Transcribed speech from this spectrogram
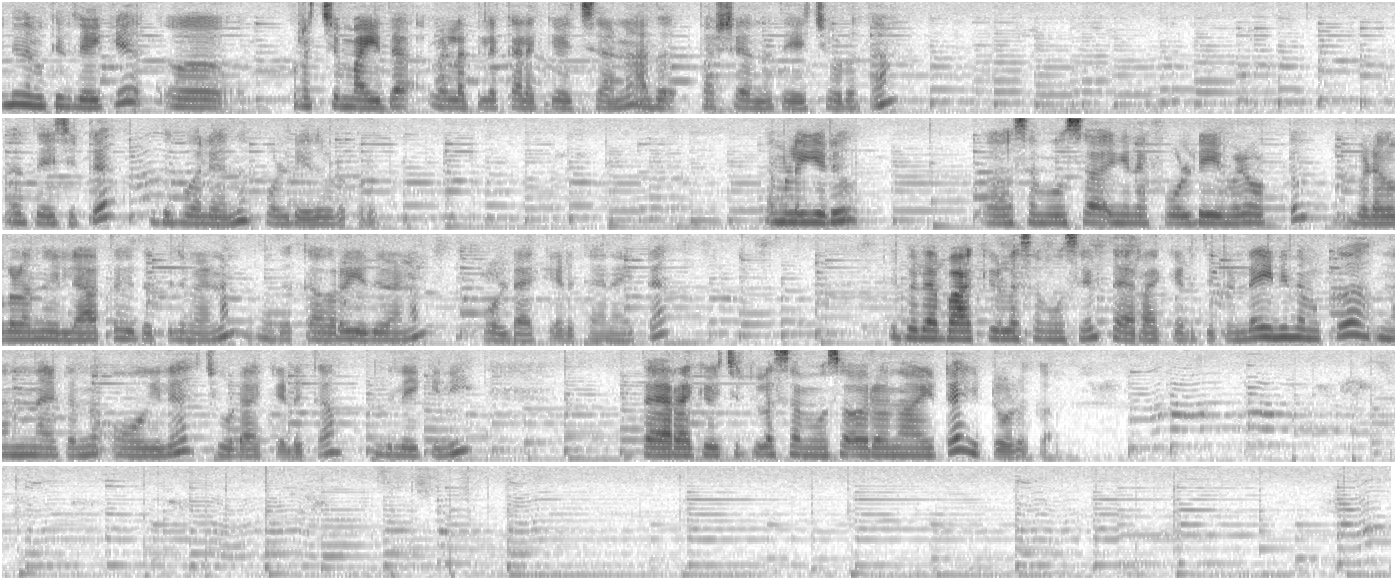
ഇനി നമുക്കിതിലേക്ക് കുറച്ച് മൈദ വെള്ളത്തിൽ കലക്കി വെച്ചാണ് അത് പക്ഷേ ഒന്ന് തേച്ച് കൊടുക്കാം. അത് തേച്ചിട്ട് ഇതുപോലെ ഒന്ന് ഫോൾഡ് ചെയ്ത് കൊടുക്കണം നമ്മൾ ഈ ഒരു സമൂസ ഇങ്ങനെ ഫോൾഡ് ചെയ്യുമ്പോൾ ഒട്ടും വിടവുകളൊന്നും ഇല്ലാത്ത വിധത്തിൽ വേണം. അത് കവർ ചെയ്ത് വേണം ഫോൾഡാക്കി എടുക്കാനായിട്ട്. ഇപ്പോൾ ഇതാ ബാക്കിയുള്ള സമൂസയും തയ്യാറാക്കി എടുത്തിട്ടുണ്ട്. ഇനി നമുക്ക് നന്നായിട്ടൊന്ന് ഓയിൽ ചൂടാക്കി എടുക്കാം. ഇതിലേക്ക് ഇനി തയ്യാറാക്കി വെച്ചിട്ടുള്ള സമൂസ ഓരോന്നായിട്ട് ഇട്ട് കൊടുക്കാം.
